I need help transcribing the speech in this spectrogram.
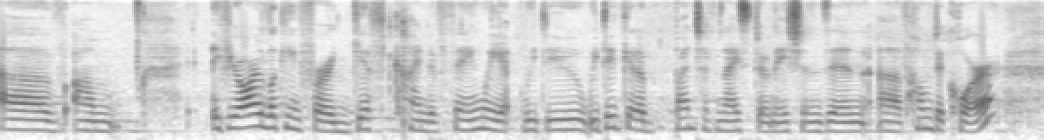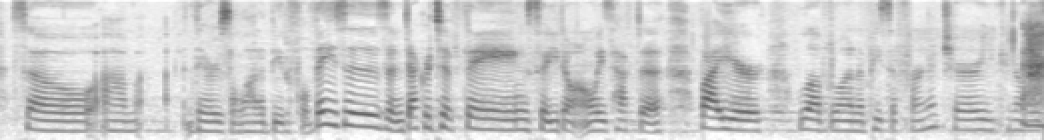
of. Um, if you are looking for a gift kind of thing, we, we do we did get a bunch of nice donations in of home decor. So um, there's a lot of beautiful vases and decorative things. So you don't always have to buy your loved one a piece of furniture. You can always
